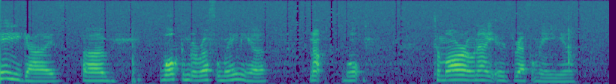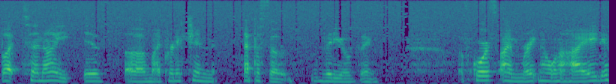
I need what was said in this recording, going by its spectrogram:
Hey guys, um, welcome to WrestleMania. Not, well, tomorrow night is WrestleMania, but tonight is, uh, my prediction episode video thing. Of course, I'm right now on a hiatus,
